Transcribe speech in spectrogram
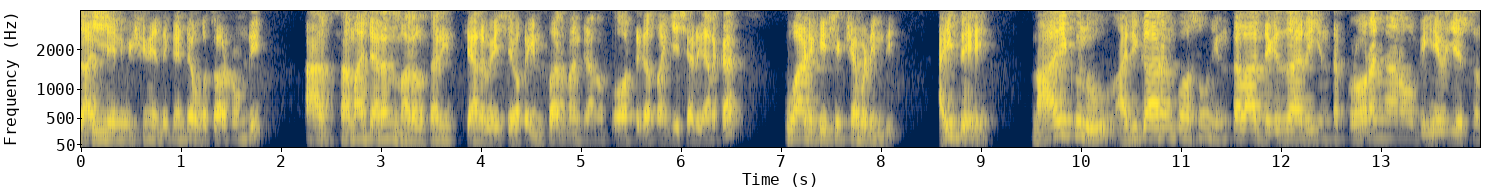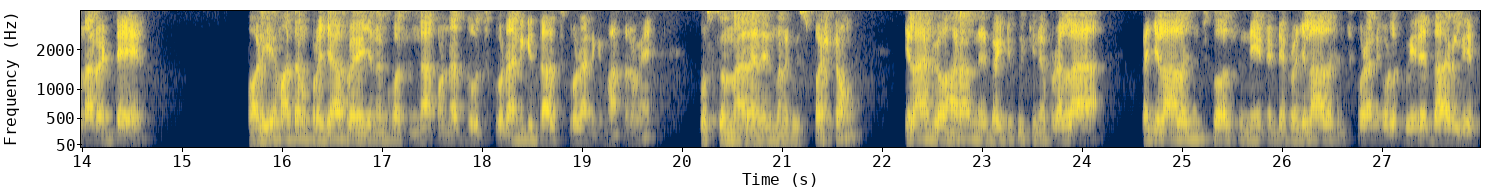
జాలి లేని విషయం. ఎందుకంటే ఒక చోట ఉండి ఆ సమాచారాన్ని మరోసారి చేరవేసే ఒక ఇన్ఫార్మర్ గాను కోర్టుగా పనిచేశాడు కనుక వాడికి శిక్ష పడింది. అయితే నాయకులు అధికారం కోసం ఇంతలా దిగజారి ఇంత క్రూరంగానో బిహేవ్ చేస్తున్నారంటే వాళ్ళు ఏమాత్రం ప్రజా ప్రయోజనం కోసం కాకుండా దోచుకోవడానికి దాచుకోవడానికి మాత్రమే వస్తున్నారు అనేది మనకు విస్పష్టం ఇలాంటి వ్యవహారాన్ని బయటకు వచ్చినప్పుడల్లా ప్రజలు ఆలోచించుకోవాల్సింది ఏంటంటే ప్రజలు ఆలోచించుకోవడానికి వాళ్ళకి వేరే దారి లేదు.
